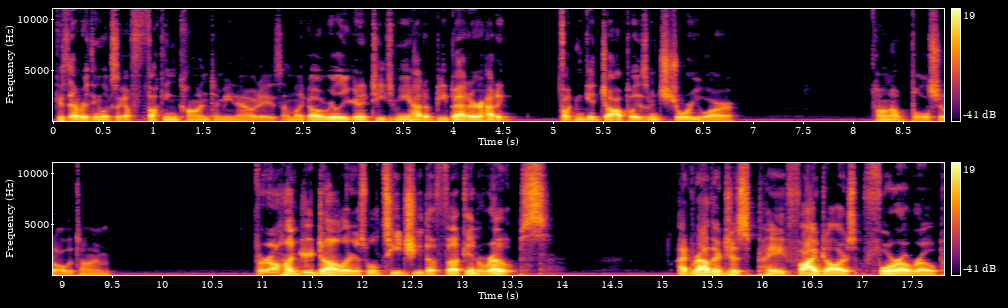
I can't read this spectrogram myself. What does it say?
Because everything looks like a fucking con to me nowadays. I'm like, oh, really? You're going to teach me how to be better, how to fucking get job placement? Sure, you are. Calling out bullshit all the time. For a hundred dollars, we'll teach you the fucking ropes. I'd rather just pay $5 for a rope.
